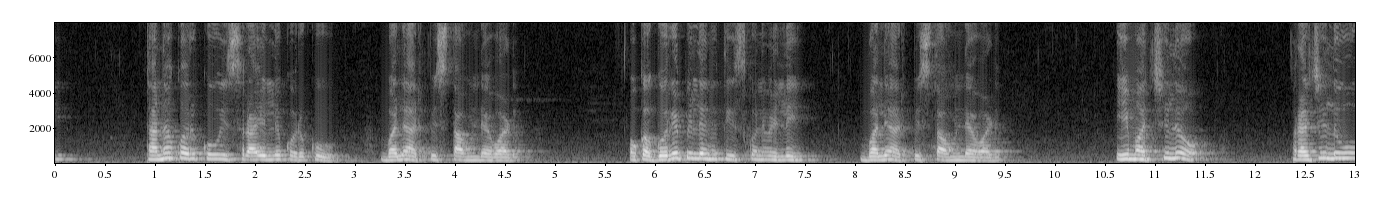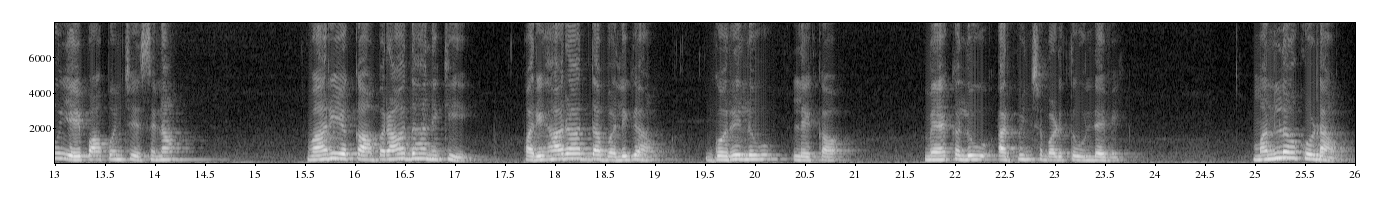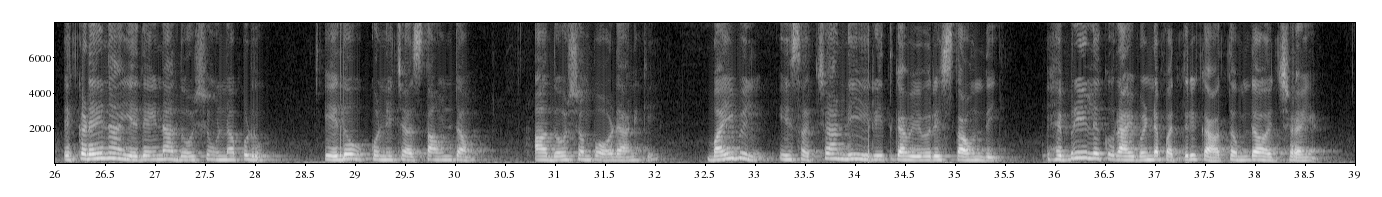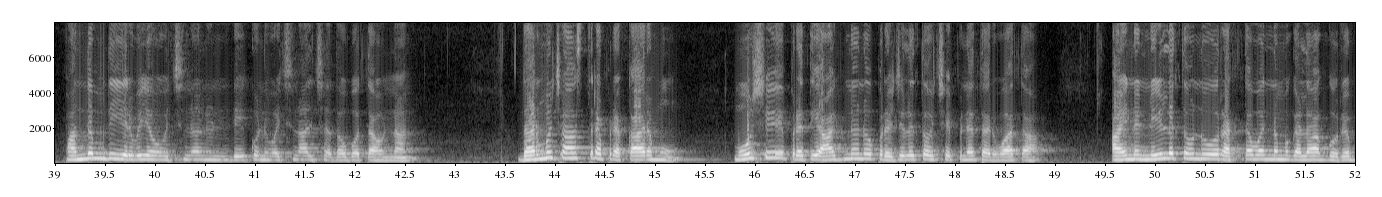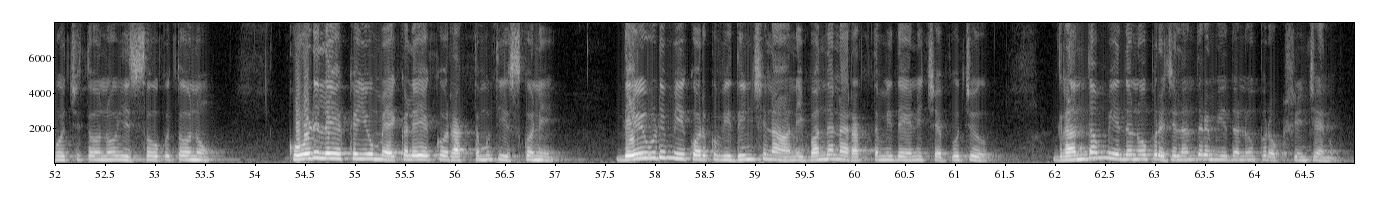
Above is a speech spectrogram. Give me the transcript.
తన కొరకు ఇస్రాయిల్ కొరకు బలి అర్పిస్తూ ఉండేవాడు. ఒక గొర్రెపిల్లను తీసుకొని వెళ్ళి బలి అర్పిస్తూ ఉండేవాడు. ఈ మధ్యలో ప్రజలు ఏ పాపం చేసినా వారి యొక్క అపరాధానికి పరిహారార్థ బలిగా గొర్రెలు లేక మేకలు అర్పించబడుతూ ఉండేవి. మనలో కూడా ఎక్కడైనా ఏదైనా దోషం ఉన్నప్పుడు ఏదో కొన్ని చేస్తూ ఉంటాం ఆ దోషం పోవడానికి. బైబిల్ ఈ సత్యాన్ని ఈ రీతిగా వివరిస్తూ ఉంది. హెబ్రిలకు రాయబడిన పత్రిక తొమ్మిదో అధ్యాయం. పంతొమ్మిది ఇరవయో వచనాల నుండి కొన్ని వచనాలు చదవబోతా ఉన్నాను. ధర్మశాస్త్ర ప్రకారము మోషే ప్రతి ఆజ్ఞను ప్రజలతో చెప్పిన తరువాత ఆయన నీళ్ళతోనూ రక్తవర్ణము గల గొర్రెబొచ్చుతోనూ ఇస్సోపుతోనూ కోడెల యొక్కయు మేకల యొక్క రక్తము తీసుకొని దేవుడు మీ కొరకు విధించిన నిబంధన రక్తమిదే అని చెప్పుచు గ్రంథం మీదను ప్రజలందరి మీదను ప్రోక్షించాను.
